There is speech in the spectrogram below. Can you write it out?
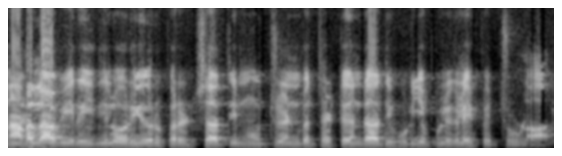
நடலாவிய ரீதியில் ஒரே ஒரு பரீட்சார்த்தி நூற்று எண்பத்தெட்டு என்ற அதிகூடிய புள்ளிகளை பெற்றுள்ளார்.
